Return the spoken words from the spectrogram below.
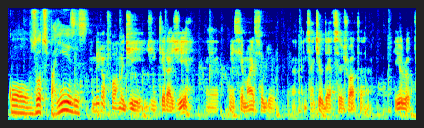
com os outros países. A melhor forma de, de interagir, é conhecer mais sobre a iniciativa da FCJ Europe,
